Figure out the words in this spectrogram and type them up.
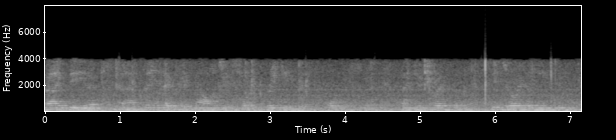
thank the uh, uh, Clean Tech Technologies for bringing this here. Thank you, Chris, and enjoy the meeting.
